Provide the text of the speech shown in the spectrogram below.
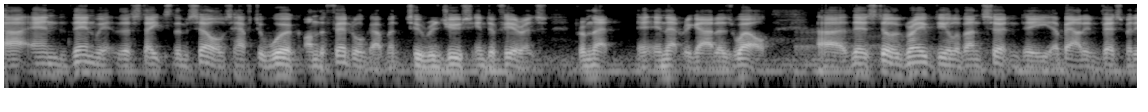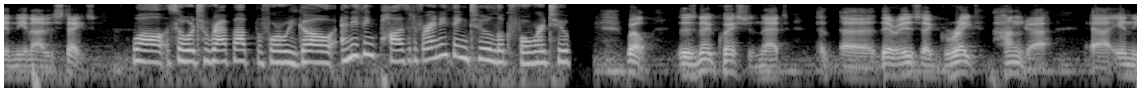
uh, and then we, the states themselves have to work on the federal government to reduce interference from that in that regard as well. Uh, there's still a grave deal of uncertainty about investment in the United States. Well, so to wrap up before we go, anything positive or anything to look forward to? Well, there's no question that uh, uh there is a great hunger uh, in the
